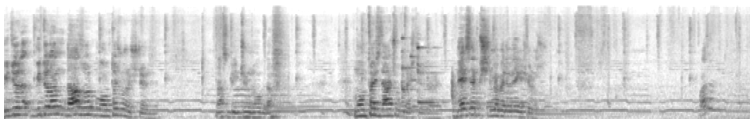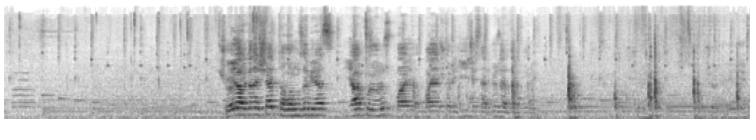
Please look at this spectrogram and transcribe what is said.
Videoda, videodan daha zor montaj uğraştırıyor bizi. Nasıl bir cümle oldu lan? montaj daha çok uğraştırıyor evet. Neyse pişirme bölümüne geçiyoruz. Şöyle arkadaşlar tavamıza biraz yağ koyuyoruz. Baya, baya şöyle iyice serpiyoruz her tarafına. Şöyle, şöyle iyice.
